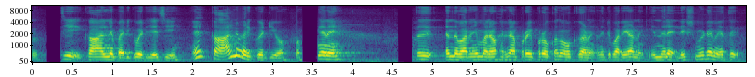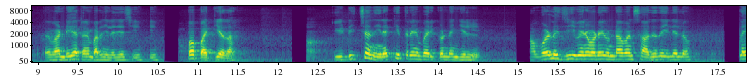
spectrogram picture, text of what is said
ചേച്ചി കാലിന് പരിക്ക് പറ്റി ചേച്ചി. ഏ കാലിന് പരിക്ക് പറ്റിയോ? ഇങ്ങനെ. അത് എന്ന് പറഞ്ഞ് മനോഹരൻ അപ്പുറം ഇപ്പുറം ഒക്കെ നോക്കുകയാണ്. എന്നിട്ട് പറയാണ് ഇന്നലെ ലക്ഷ്മിയുടെ മേത്ത് വണ്ടി കയറ്റാൻ പറഞ്ഞില്ല ചേച്ചി? അപ്പോൾ പറ്റിയതാ. ഇടിച്ച നിനക്ക് ഇത്രയും പരിക്കുണ്ടെങ്കിൽ അവൾ ജീവനോടെ ഉണ്ടാവാൻ സാധ്യതയില്ലല്ലോ. അവളെ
